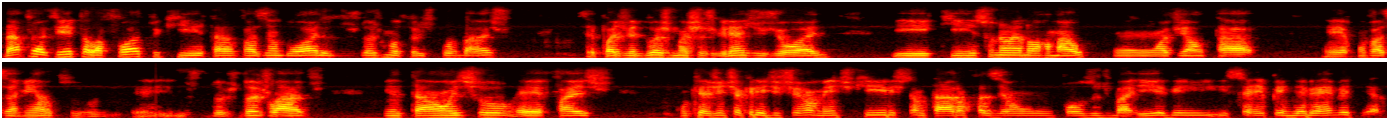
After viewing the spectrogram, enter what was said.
Dá para ver pela foto que está vazando óleo dos dois motores por baixo. Você pode ver duas manchas grandes de óleo e que isso não é normal. Um avião está é, com vazamento é, dos dois lados então, isso é, faz com que a gente acredite realmente que eles tentaram fazer um pouso de barriga e, e se arrependeram e arremeteram.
